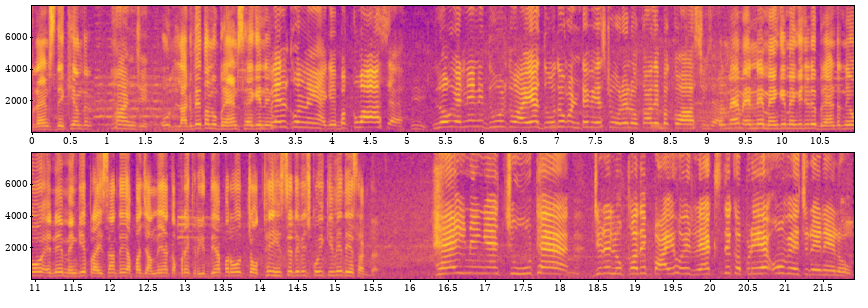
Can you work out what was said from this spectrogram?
ਬ੍ਰਾਂਡਸ ਦੇਖੇ ਅੰਦਰ? ਹਾਂਜੀ। ਉਹ ਲੱਗਦੇ ਤੁਹਾਨੂੰ ਬ੍ਰਾਂਡਸ ਹੈਗੇ ਨੇ? ਬਿਲਕੁਲ ਨਹੀਂ ਹੈਗੇ ਬਕਵਾਸ ਹੈ। ਲੋਕ ਇੰਨੇ ਇੰਨੇ ਦੂਰ ਤੋਂ ਆਏ ਆ ਦੋ ਦੋ ਘੰਟੇ ਵੇਸਟ ਹੋ ਰਹੇ ਲੋਕਾਂ ਦੇ ਬਕਵਾਸ ਚੀਜ਼ਾਂ ਪਰ ਮੈਮ ਇੰਨੇ ਮਹਿੰਗੇ ਮਹਿੰਗੇ ਜਿਹੜੇ ਬ੍ਰਾਂਡ ਨੇ ਉਹ ਇੰਨੇ ਮਹਿੰਗੇ ਪ੍ਰਾਈਸਾਂ ਤੇ ਆਪਾਂ ਜਾਂਦੇ ਆ ਕੱਪੜੇ ਖਰੀਦਦੇ ਆ ਪਰ ਉਹ ਚੌਥੇ ਹਿੱਸੇ ਦੇ ਵਿੱਚ ਕੋਈ ਕਿਵੇਂ ਦੇ ਸਕਦਾ ਹੈ? ਹੈ ਹੀ ਨਹੀਂ ਹੈ ਝੂਠ ਹੈ। ਜਿਹੜੇ ਲੋਕਾਂ ਦੇ ਪਾਏ ਹੋਏ ਰੈਕਸ ਦੇ ਕੱਪੜੇ ਆ ਉਹ ਵੇਚ ਰਹੇ ਨੇ ਇਹ ਲੋਕ।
